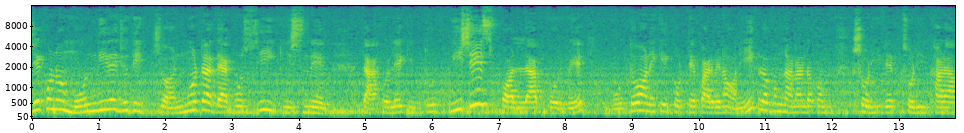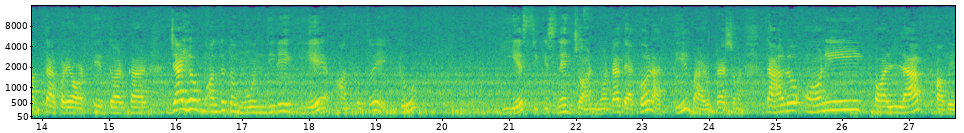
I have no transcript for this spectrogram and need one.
যে কোনো মন্দিরে যদি জন্মটা দেখো শ্রীকৃষ্ণের, তাহলে কিন্তু বিশেষ ফল লাভ করবে। ও তো অনেকে করতে পারবে না, অনেক রকম, নানান রকম শরীরের, শরীর খারাপ, তারপরে অর্থের দরকার। যাই হোক, অন্তত মন্দিরে গিয়ে অন্তত একটু গিয়ে শ্রীকৃষ্ণের জন্মটা দেখো রাত্রির বারোটার সময়। তাহলে অনেক ফল লাভ হবে।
